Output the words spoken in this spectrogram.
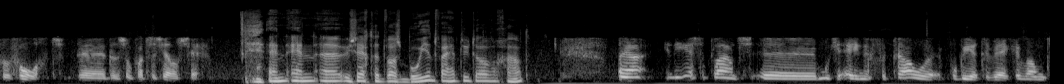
vervolgd. Uh, dat is ook wat ze zelf zeggen. En, en uh, u zegt het was boeiend, waar hebt u het over gehad? Nou ja, in de eerste plaats uh, moet je enig vertrouwen proberen te wekken. Want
